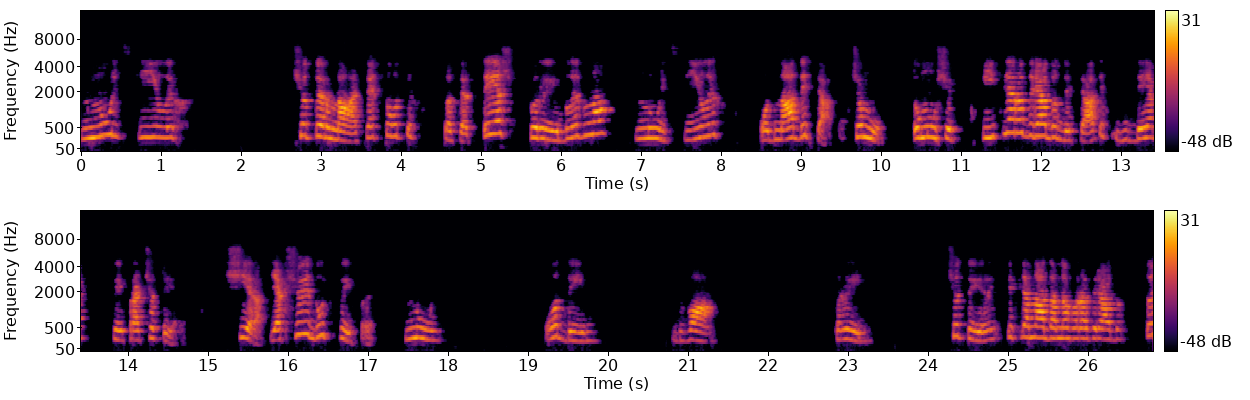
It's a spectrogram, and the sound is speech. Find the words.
0,14, то це теж приблизно 0,1. Чому? Тому що після розряду десятих йде цифра 4. Ще раз, якщо йдуть цифри 0, 1, 2, 3, 4 після наданого розряду, то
